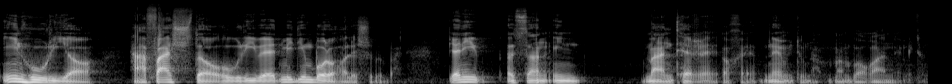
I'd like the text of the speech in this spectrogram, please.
این هوریا هفش تا هوری بهت میدیم برو حالشو ببر. یعنی اصلا این منطقه آخه نمی‌دونم. من واقعا نمی‌دونم.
